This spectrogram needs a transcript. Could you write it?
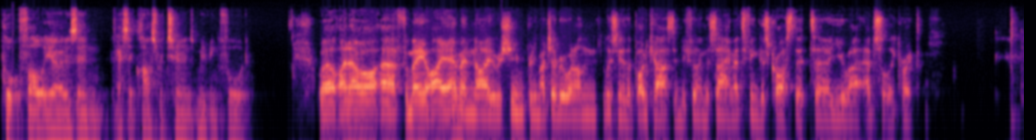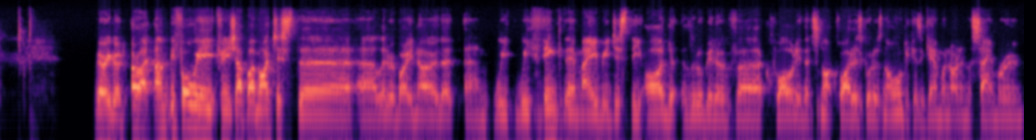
portfolios and asset class returns moving forward. Well, I know uh, for me, I am, and I assume pretty much everyone on listening to the podcast would be feeling the same. That's fingers crossed that uh, you are absolutely correct. Very good. All right. Um, before we finish up, I might just uh, uh, let everybody know that um, we we think there may be just the odd little bit of uh, quality that's not quite as good as normal because again we're not in the same room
